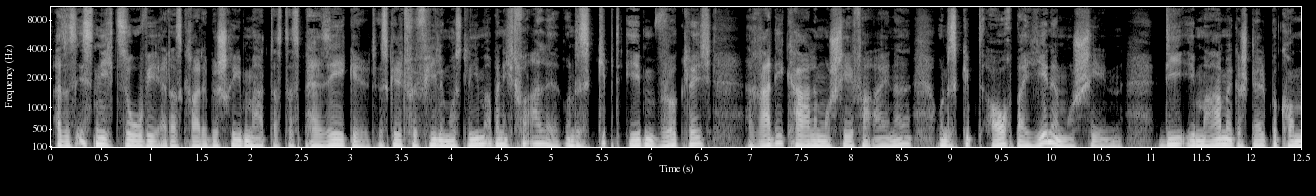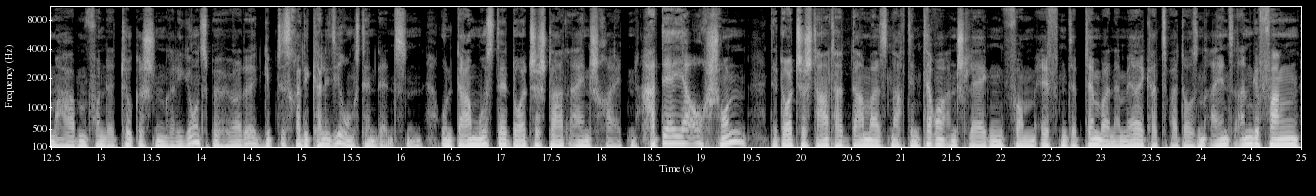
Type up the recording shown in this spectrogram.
Also es ist nicht so, wie er das gerade beschrieben hat, dass das per se gilt. Es gilt für viele Muslime, aber nicht für alle. Und es gibt eben wirklich radikale Moscheevereine und es gibt auch bei jenen Moscheen, die Imame gestellt bekommen haben von der türkischen Religionsbehörde, gibt es Radikalisierungstendenzen. Und da muss der deutsche Staat einschreiten. Hat er ja auch schon. Der deutsche Staat hat damals nach den Terroranschlägen vom 11. September in Amerika 2001 angefangen,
